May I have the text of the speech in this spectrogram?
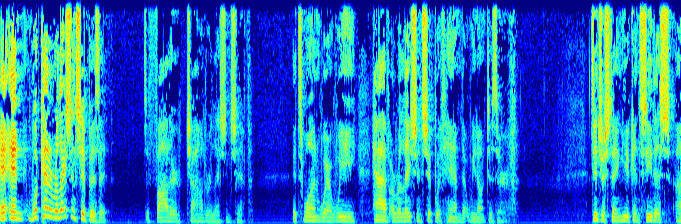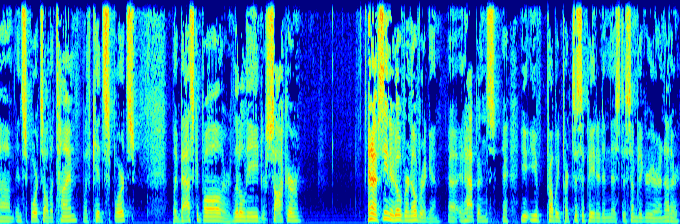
And, and what kind of relationship is it? It's a father child relationship. It's one where we have a relationship with Him that we don't deserve. It's interesting. You can see this um, in sports all the time with kids' sports. Play basketball or little league or soccer. And I've seen it over and over again. Uh, it happens. You, you've probably participated in this to some degree or another.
